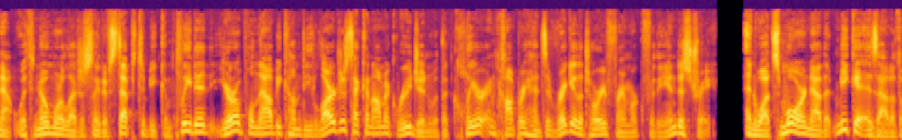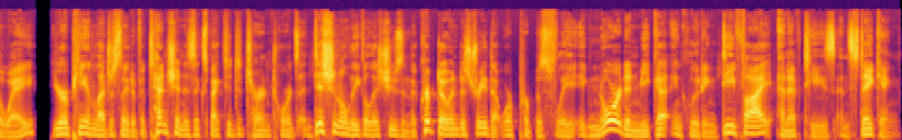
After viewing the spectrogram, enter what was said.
Now, with no more legislative steps to be completed, Europe will now become the largest economic region with a clear and comprehensive regulatory framework for the industry. And what's more, now that MiCA is out of the way, European legislative attention is expected to turn towards additional legal issues in the crypto industry that were purposefully ignored in MiCA, including DeFi, NFTs, and staking.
